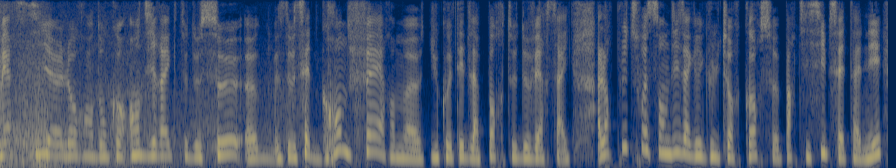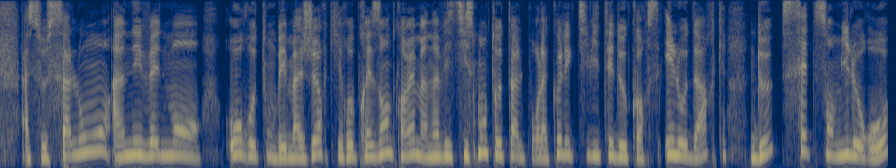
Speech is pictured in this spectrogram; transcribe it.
Merci euh, Laurent. Donc en direct de, ce, de cette grande ferme du côté de la porte de Versailles. Alors plus de 70 agriculteurs corses participent cette année à ce salon, un événement aux retombées majeures qui représente quand même un investissement total pour la collectivité de Corse et l'Audarc de 700 000 euros.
